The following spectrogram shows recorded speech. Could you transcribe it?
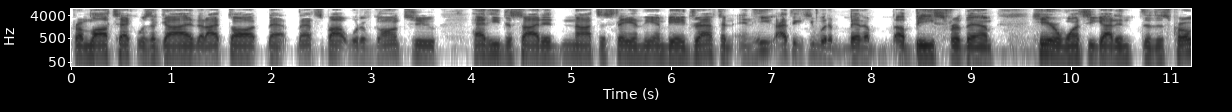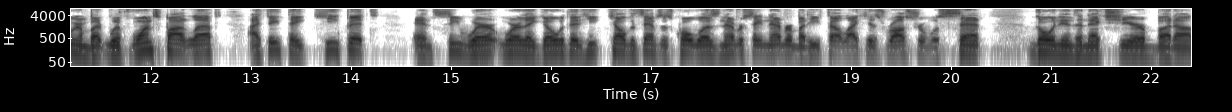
from La Tech was a guy that I thought that that spot would have gone to had he decided not to stay in the NBA draft. And, and he, I think he would have been a, a beast for them here once he got into this program. But with one spot left, I think they keep it and see where where they go with it. He Kelvin Sampson's quote was never say never, but he felt like his roster was set going into next year. But uh,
